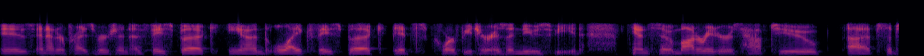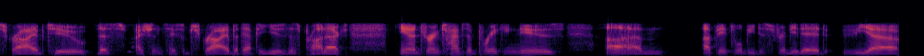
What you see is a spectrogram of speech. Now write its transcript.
is an enterprise version of Facebook, and like Facebook, its core feature is a news feed. And so moderators have to uh, subscribe to this, I shouldn't say subscribe, but they have to use this product. And during times of breaking news, um, updates will be distributed via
